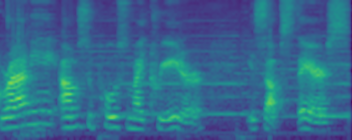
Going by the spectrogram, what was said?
granny, I'm supposed my creator, is upstairs,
